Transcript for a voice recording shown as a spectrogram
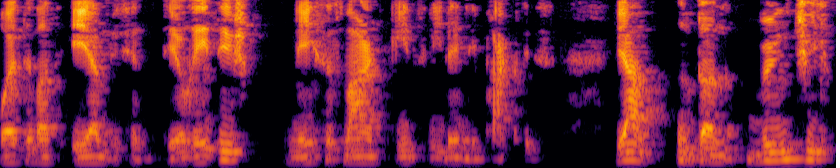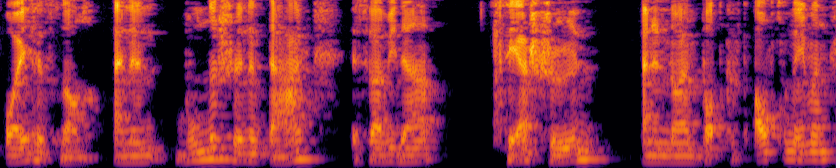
Heute war es eher ein bisschen theoretisch. Nächstes Mal geht es wieder in die Praxis. Ja, und dann wünsche ich euch jetzt noch einen wunderschönen Tag. Es war wieder sehr schön, einen neuen Podcast aufzunehmen.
